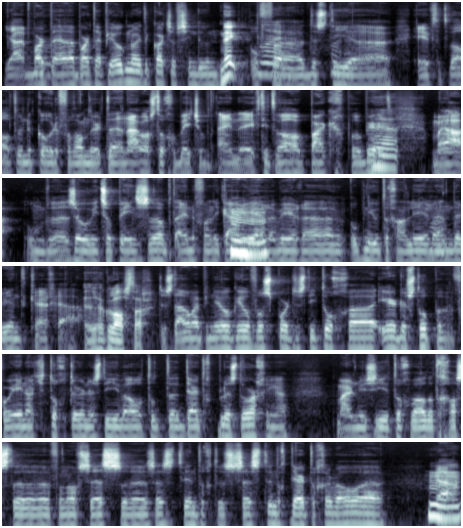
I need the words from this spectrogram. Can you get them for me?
ja Bart, eh, Bart heb je ook nooit de katjas zien doen. Nee. Of, Nee. eh, dus die eh, heeft het wel toen de code veranderd. En hij was toch een beetje op het einde, heeft hij het wel een paar keer geprobeerd. Ja. Maar ja, om eh, zoiets opeens eh, op het einde van die carrière Mhm. weer eh, opnieuw te gaan leren en erin te krijgen, ja. Dat is ook lastig. Dus daarom heb je nu ook heel veel sporters die toch eh, eerder stoppen. Voorheen had je toch turners die wel tot eh, 30 plus doorgingen. Maar nu zie je toch wel dat gasten eh, vanaf 6, eh, 26, tussen 26 30 er wel ja,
